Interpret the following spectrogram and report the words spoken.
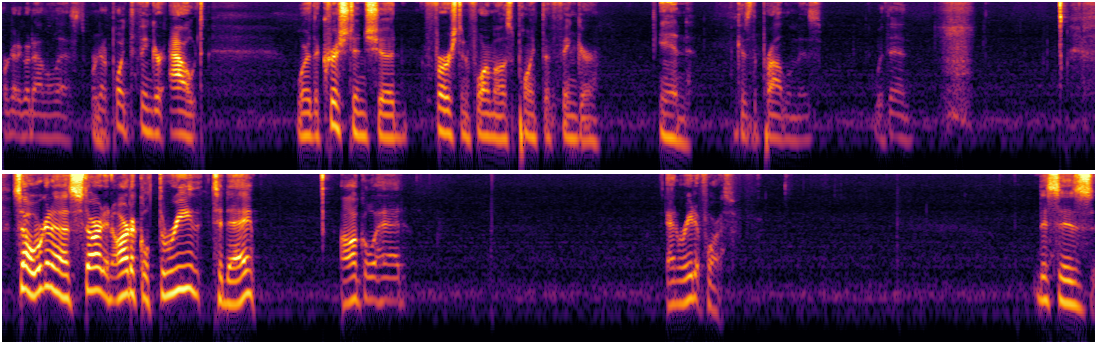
We're going to go down the list. We're going to point the finger out where the Christian should first and foremost point the finger in because the problem is within. So we're going to start in Article 3 today. I'll go ahead and read it for us. This is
